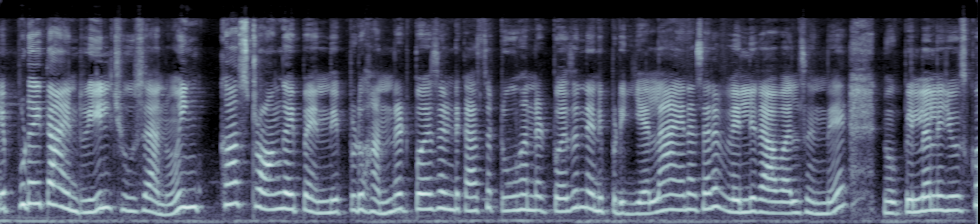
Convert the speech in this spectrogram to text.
ఎప్పుడైతే ఆయన రీల్ చూశానో ఇంకా ఇంకా స్ట్రాంగ్ అయిపోయింది. ఇప్పుడు హండ్రెడ్ పర్సెంట్ కాస్త టూ హండ్రెడ్ పర్సెంట్ నేను ఇప్పుడు ఎలా అయినా సరే వెళ్ళి రావాల్సిందే. నువ్వు పిల్లల్ని చూసుకో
